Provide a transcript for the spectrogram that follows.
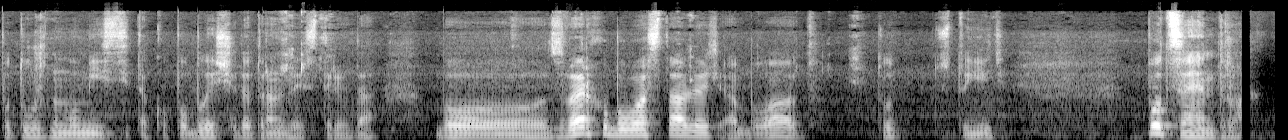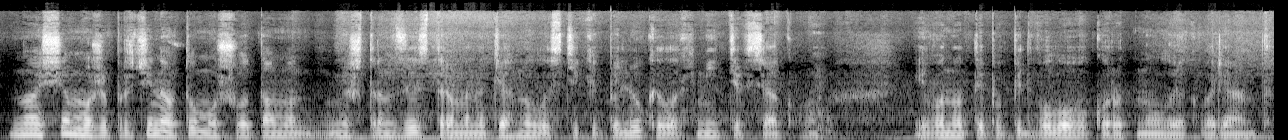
потужному місці, тако, поближче до транзисторів. Да. Бо зверху бува ставлять, а бува от тут стоїть по центру. Ну а ще може причина в тому, що там між транзисторами натягнуло стільки пилюки, лахміття всякого. І воно, типу, під вологу коротнуло як варіант.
